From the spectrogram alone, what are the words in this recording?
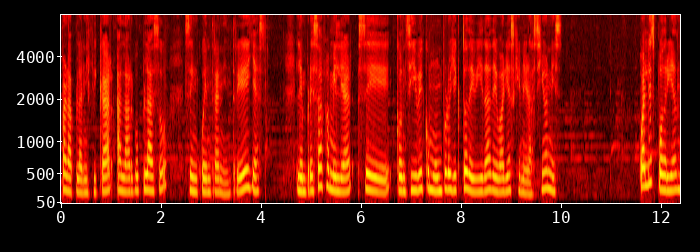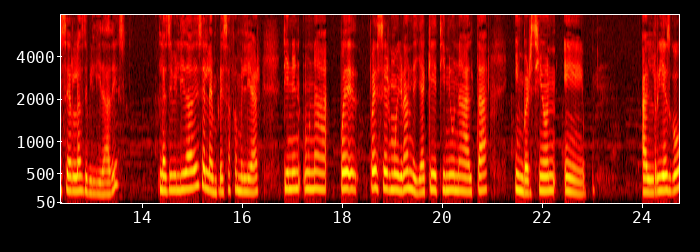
para planificar a largo plazo se encuentran entre ellas. La empresa familiar se concibe como un proyecto de vida de varias generaciones. ¿Cuáles podrían ser las debilidades? Las debilidades de la empresa familiar tienen una puede, puede ser muy grande ya que tiene una alta inversión eh, al riesgo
